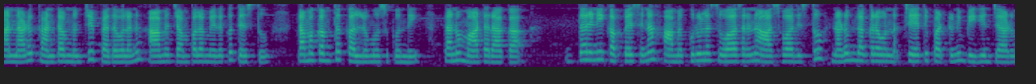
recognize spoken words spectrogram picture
అన్నాడు కంఠం నుంచి పెదవులను ఆమె చంపల మీదకు తెస్తూ. తమకంతో కళ్ళు మూసుకుంది. తను మాట రాక ఇద్దరిని కప్పేసిన ఆమె కురుల సువాసనను ఆస్వాదిస్తూ నడుం దగ్గర ఉన్న చేతి పట్టుని బిగించాడు.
